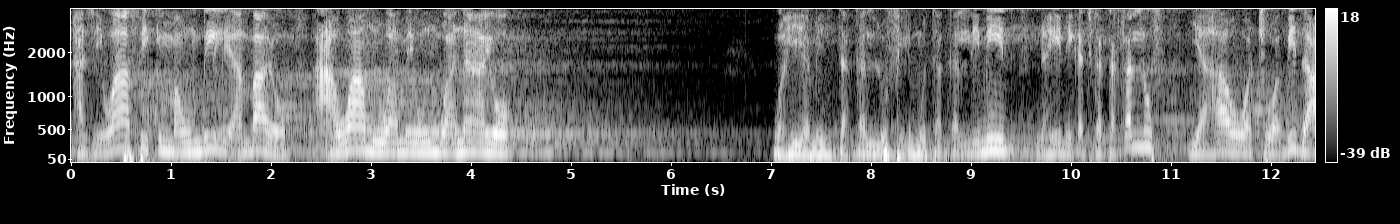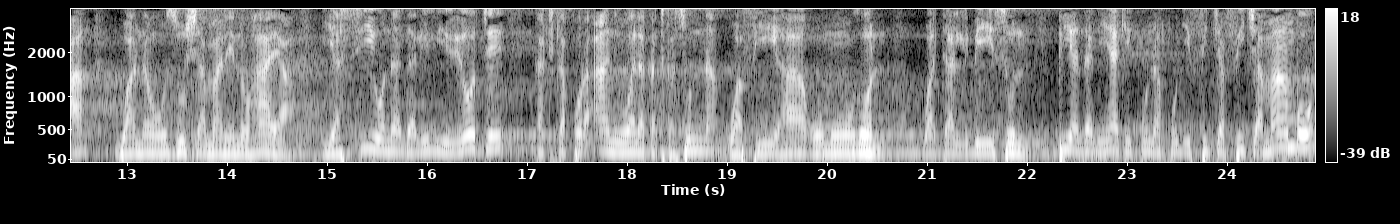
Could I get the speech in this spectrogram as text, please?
haziwafiki maumbile ambayo awamu wameumbwa nayo وهي من تكلف المتكلمين na hii ni katika takalluf ya hao watu wa bid'a wanaozusha maneno haya yasiyo na dalili yoyote katika Qur'ani wala katika Sunna wa fiha ghumudhun wa talbisun. Pia ndani yake kuna kujificha ficha mambo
